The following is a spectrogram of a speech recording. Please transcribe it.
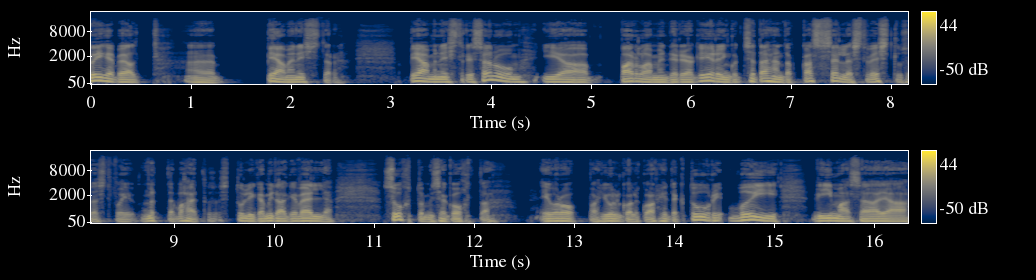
kõigepealt äh, peaminister, peaministri sõnum ja parlamendi reageeringut, see tähendab, kas sellest vestlusest või mõttevahetusest tuli ka midagi välja suhtumise kohta Euroopa julgeolekuarhitektuuri või viimase aja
